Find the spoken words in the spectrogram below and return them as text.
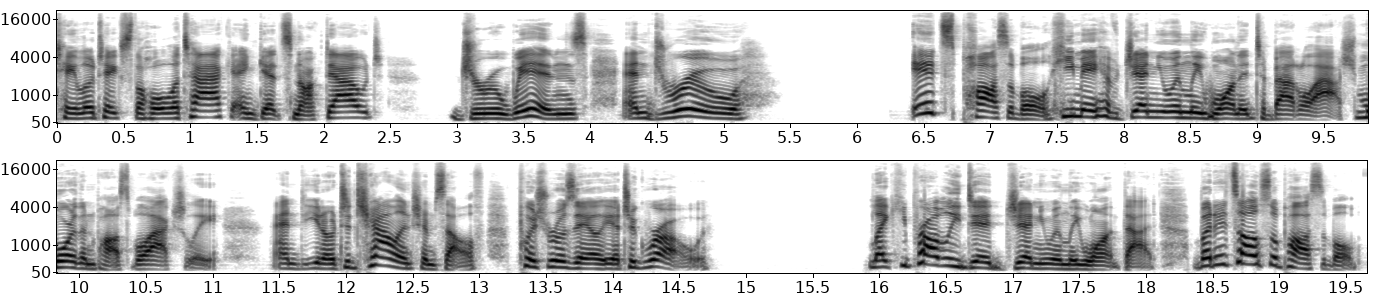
Taillow takes the whole attack and gets knocked out. Drew wins, and Drew. It's possible he may have genuinely wanted to battle Ash, more than possible, actually. And, you know, to challenge himself, push Roselia to grow. Like, he probably did genuinely want that. But it's also possible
